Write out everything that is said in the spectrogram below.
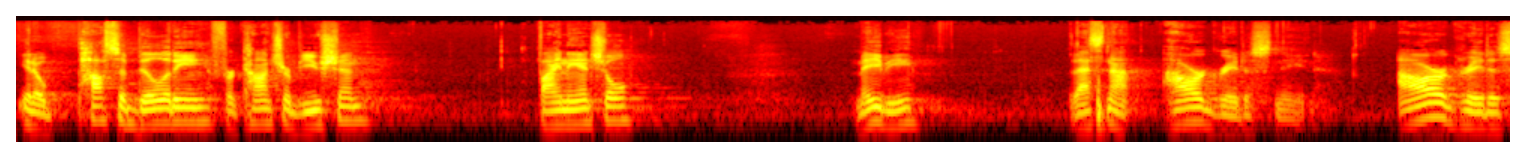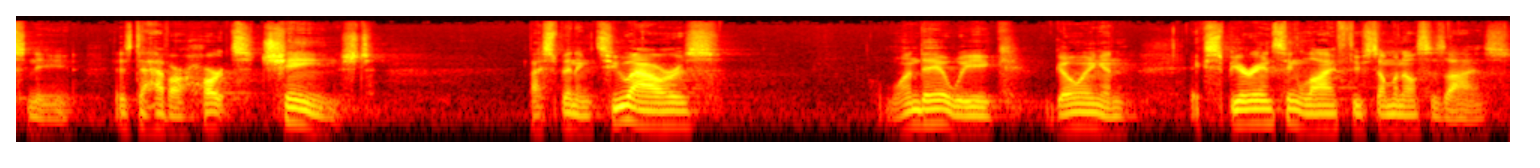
you know, possibility for contribution? Financial? Maybe. But That's not our greatest need. Our greatest need is to have our hearts changed by spending two hours, one day a week, going and experiencing life through someone else's eyes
